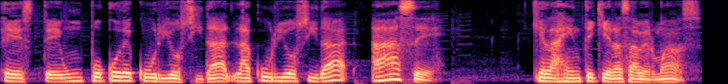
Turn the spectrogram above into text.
este, un poco de curiosidad. La curiosidad hace que la gente quiera saber más.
